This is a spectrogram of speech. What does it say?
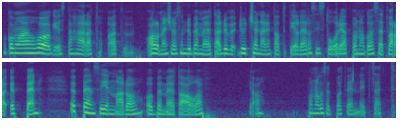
och komma ihåg just det här att, att alla människor som du bemöter, du, du känner inte alltid till deras historia, att på något sätt vara öppen, öppensinnad och, och bemöta alla ja, på något sätt på ett vänligt sätt.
